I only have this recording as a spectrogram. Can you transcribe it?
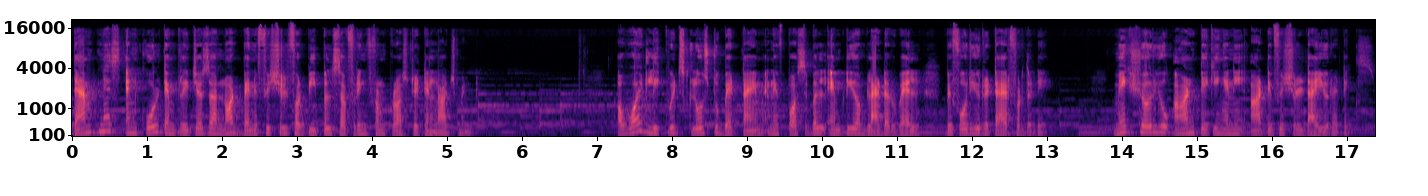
Dampness and cold temperatures are not beneficial for people suffering from prostate enlargement. Avoid liquids close to bedtime and, if possible, empty your bladder well before you retire for the day. Make sure you aren't taking any artificial diuretics.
